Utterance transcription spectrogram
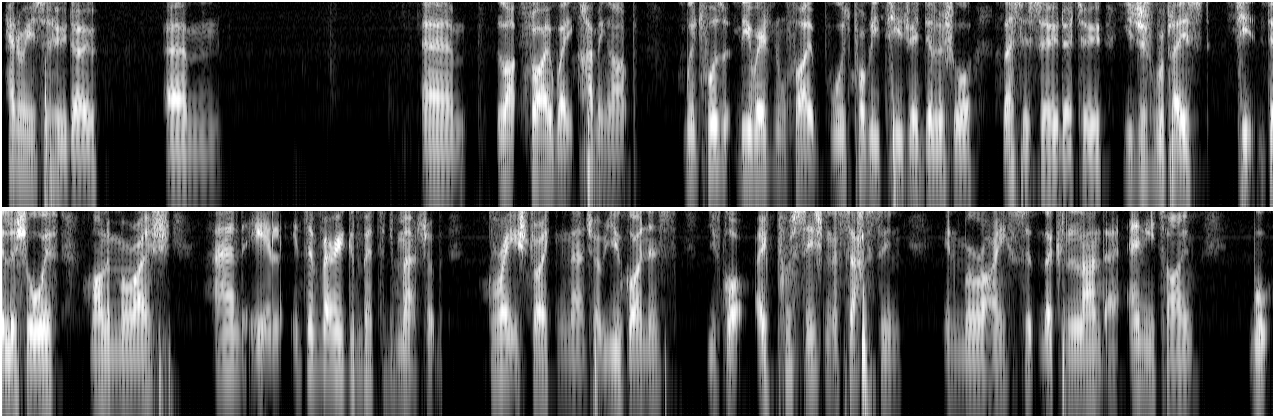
Henry Cejudo, um, um, flyweight coming up, which was the original fight was probably T.J. Dillashaw versus Cejudo 2. You just replaced T- Dillashaw with Marlon Moraes, and it, it's a very competitive matchup. Great striking matchup. You've got an, you've got a precision assassin in Moraes that can land at any time. Well,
